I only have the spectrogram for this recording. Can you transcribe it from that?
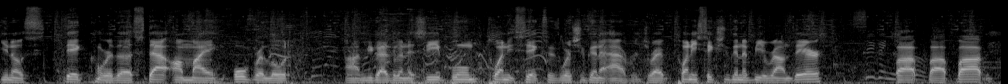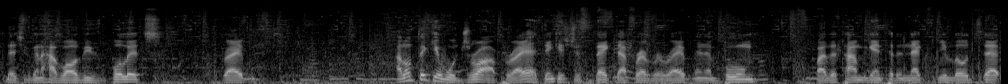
you know, stick or the stat on my overload, um, you guys are going to see, boom, 26 is where she's going to average, right? 26, she's going to be around there. Bop, bop, bop. Then she's going to have all these bullets, right? I don't think it will drop, right? I think it's just like that forever, right? And then boom, by the time we get into the next reload set,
